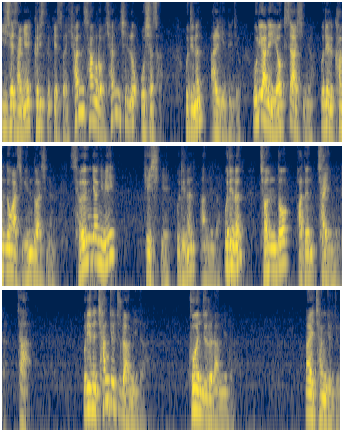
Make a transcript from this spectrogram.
이 세상에 그리스도께서 현상으로 현실로 오셔서 우리는 알게 되죠. 우리 안에 역사하시며 우리를 감동하시고 인도하시는 성령님이 계시기에 우리는 압니다. 우리는 전도 받은 자입니다. 자, 우리는 창조주를 압니다. 구원주를 압니다. 나의 창조주,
